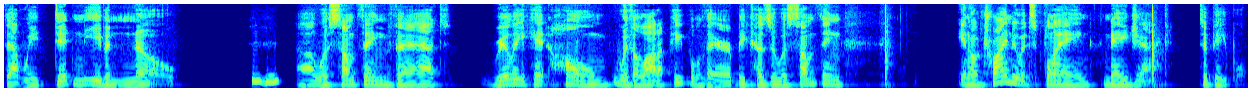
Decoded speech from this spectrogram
that we didn't even know hmm uh, was something that really hit home with a lot of people there because it was something, you know, trying to explain NAJAC to people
